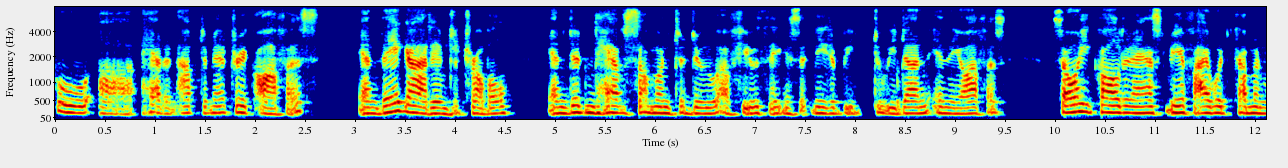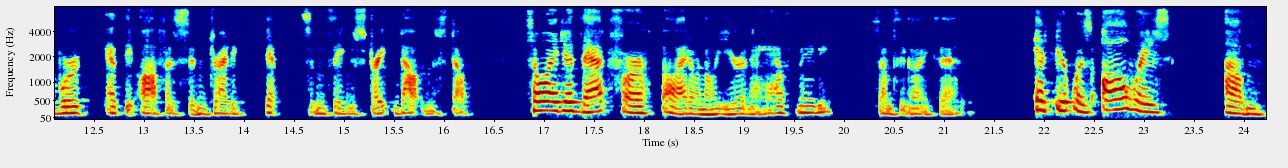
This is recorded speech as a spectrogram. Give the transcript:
who uh, had an optometric office and they got into trouble and didn't have someone to do a few things that needed be, to be done in the office. So he called and asked me if I would come and work at the office and try to get some things straightened out and stuff. So I did that for, oh, I don't know, a year and a half, maybe, something like that. It, it was always um,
